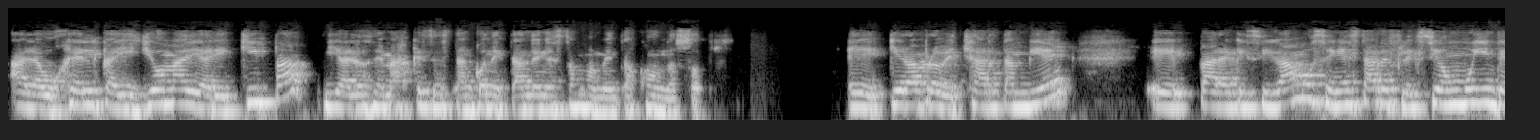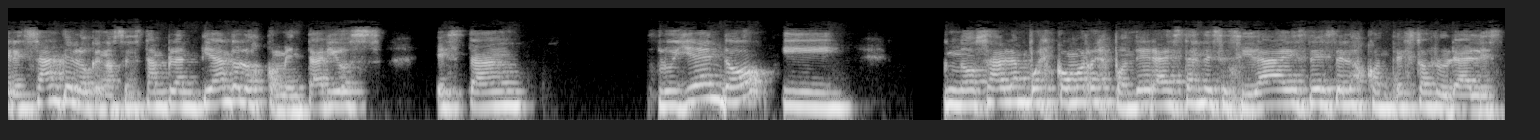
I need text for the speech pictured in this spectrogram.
a la UGEL Cailloma de Arequipa y a los demás que se están conectando en estos momentos con nosotros. Eh, quiero aprovechar también eh, para que sigamos en esta reflexión muy interesante, lo que nos están planteando, los comentarios están fluyendo y nos hablan pues cómo responder a estas necesidades desde los contextos rurales.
